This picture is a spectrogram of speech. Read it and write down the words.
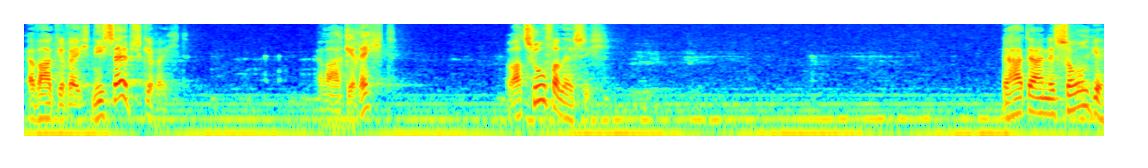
Er war gerecht, nicht selbstgerecht. Er war gerecht. Er war zuverlässig. Er hatte eine Sorge,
